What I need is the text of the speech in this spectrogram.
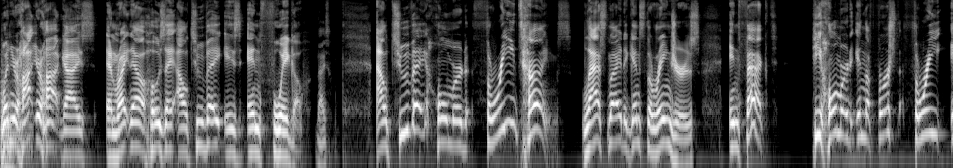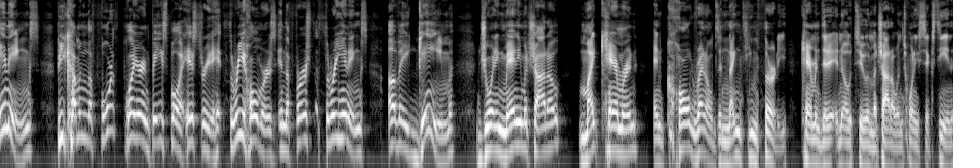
when you're hot, you're hot, guys. And right now, Jose Altuve is en fuego. Nice. Altuve homered three times last night against the Rangers. In fact, he homered in the first three innings, becoming the fourth player in baseball history to hit three homers in the first three innings of a game, joining Manny Machado, Mike Cameron, and Carl Reynolds in 1930. Cameron did it in 02 and Machado in 2016.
